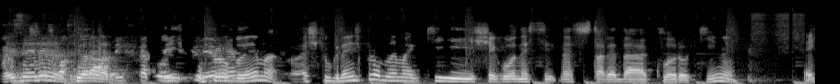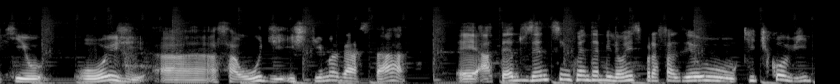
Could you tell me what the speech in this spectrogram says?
Pois é, né? o né? problema, né? acho que o grande problema que chegou nesse, nessa história da cloroquina é que hoje a, a saúde estima gastar é, até 250 milhões para fazer o kit Covid,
